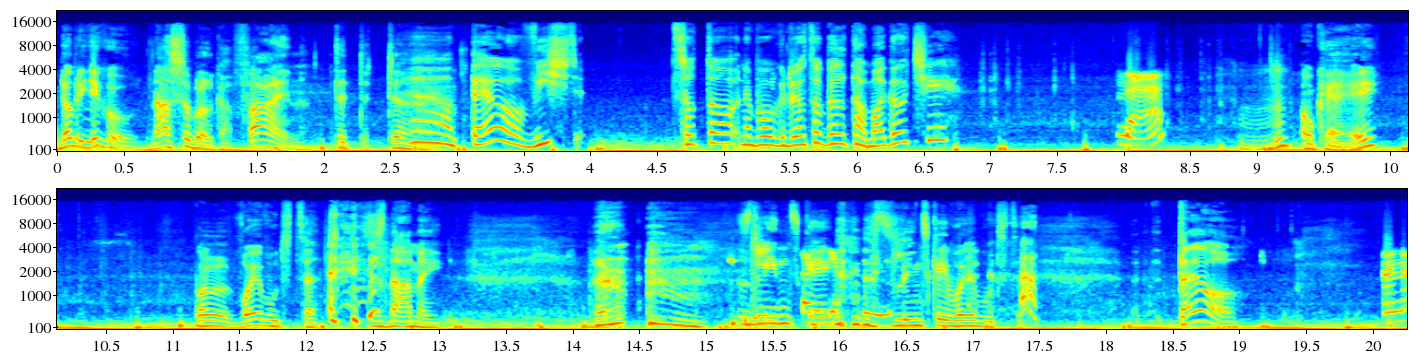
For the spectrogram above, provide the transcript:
dobrý, děkuju. Násobilka, fajn. T, t, t. Uh, Teo, víš, co to, nebo kdo to byl Tamagotchi? Ne? OK. Byl vojevůdce, známej. Zlínský. Zlínský vojevůdce. Teo, Ano?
